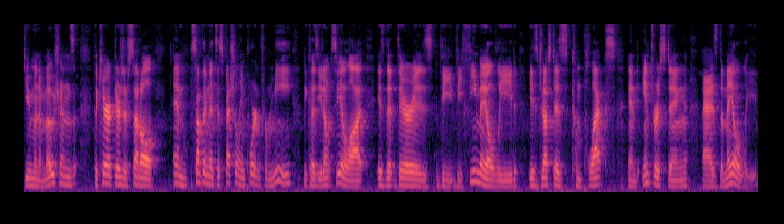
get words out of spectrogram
human emotions. The characters are subtle, and something that's especially important for me because you don't see it a lot is that there is the the female lead is just as complex and interesting as the male lead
